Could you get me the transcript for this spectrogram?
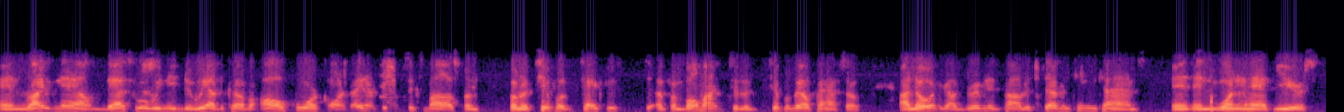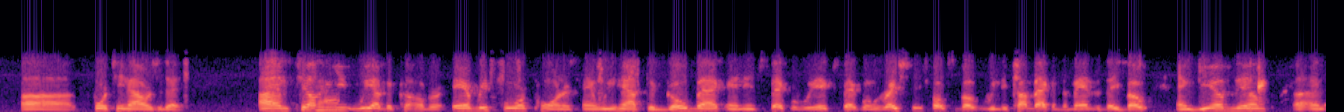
And right now, that's what we need to do. We have to cover all four corners, 856 miles from from the tip of Texas, to, uh, from Beaumont to the tip of El Paso. I know it. I've driven it probably 17 times in, in one and a half years, uh, 14 hours a day. I'm telling you, we have to cover every four corners, and we have to go back and inspect what we expect. When we register these folks to vote, we need to come back and demand that they vote and give them uh, an,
